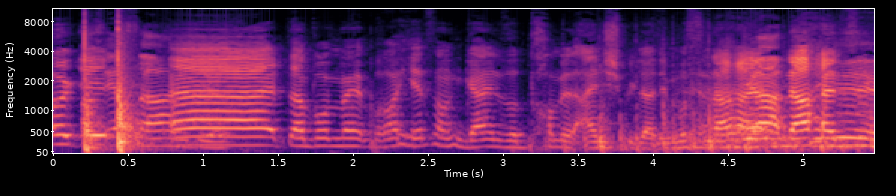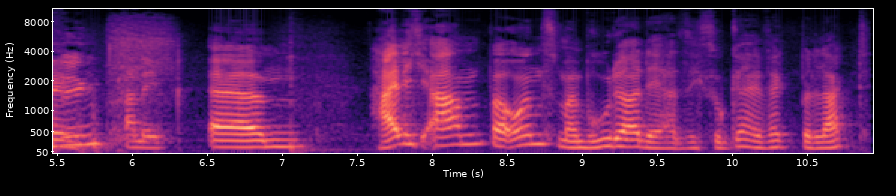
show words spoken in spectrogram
okay, äh, da brauche ich jetzt noch einen geilen so Trommeleinspieler, den musst du nachher, nachher hinzufügen. Kann ich. Ähm, Heiligabend bei uns, mein Bruder, der hat sich so geil wegbelackt.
